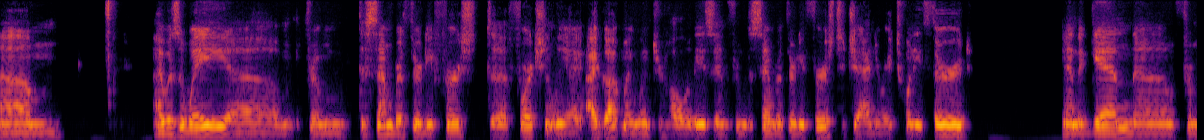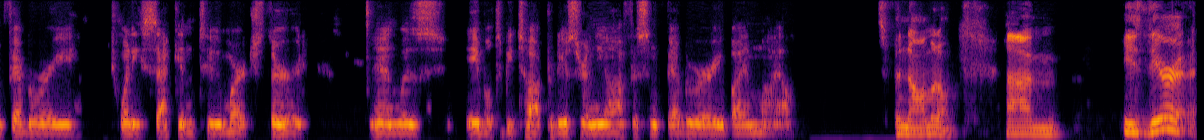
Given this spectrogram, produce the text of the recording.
Um, I was away um, from December 31st. Uh, fortunately, I, I, got my winter holidays in from December 31st to January 23rd, and again uh, from February 22nd to March 3rd, and was able to be top producer in the office in February by a mile. It's phenomenal. Um, is there a,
